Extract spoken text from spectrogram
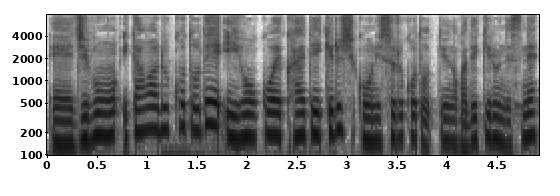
えー、自分をいたわることでいい方向へ変えていける思考にすることっていうのができるんですね。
